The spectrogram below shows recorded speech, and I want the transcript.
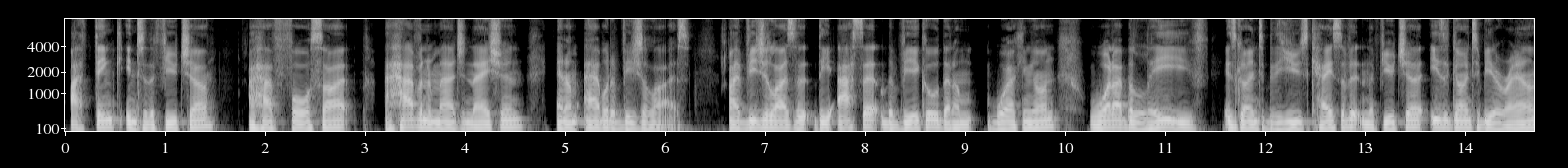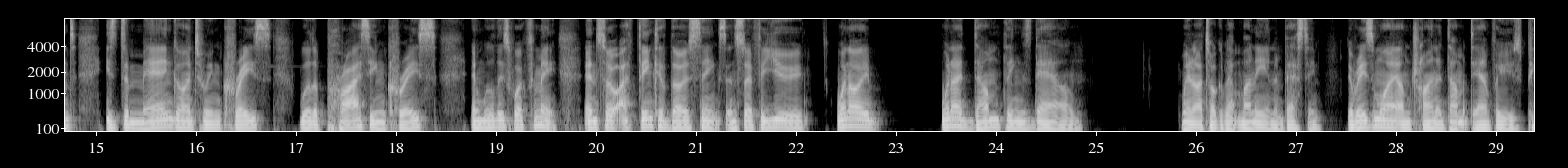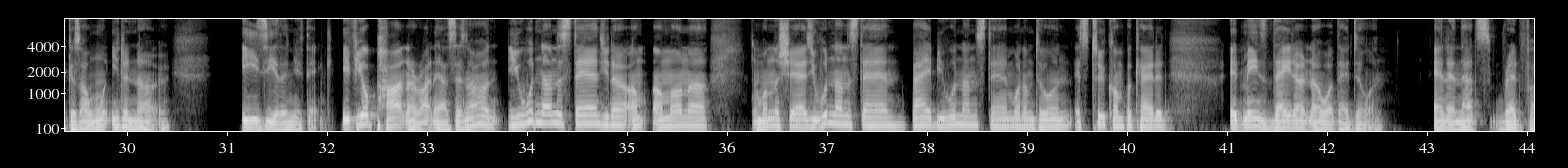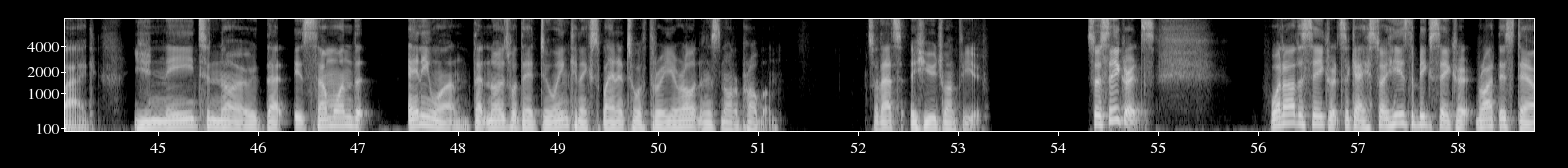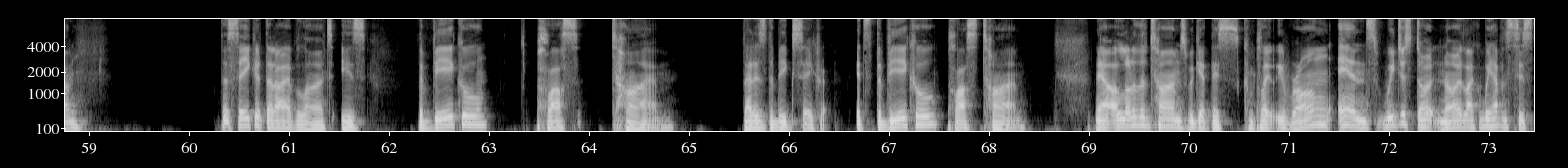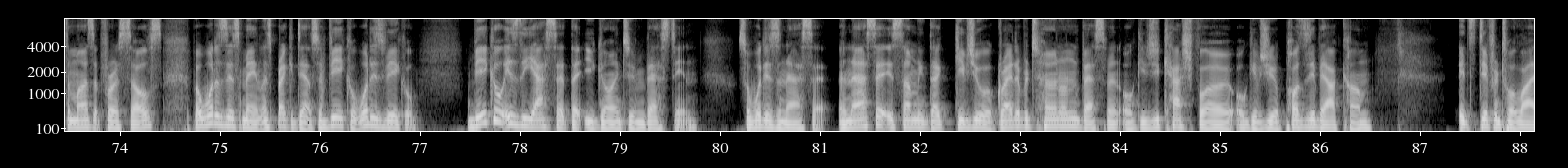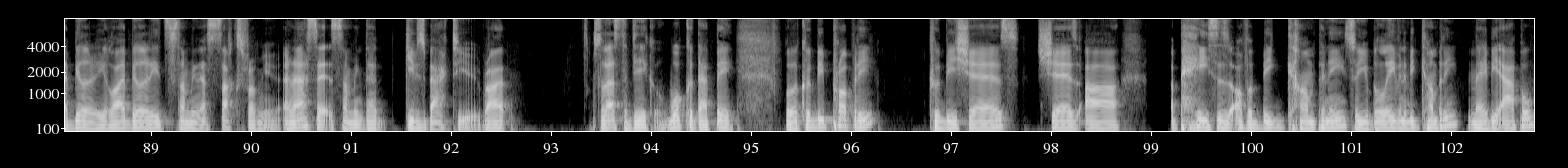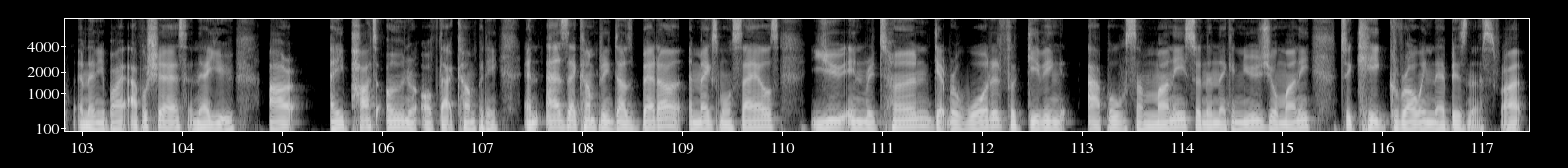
I think into the future. I have foresight. I have an imagination and i'm able to visualize I visualize the, the asset, the vehicle that I'm working on, what I believe is going to be the use case of it in the future. Is it going to be around? Is demand going to increase? Will the price increase? And will this work for me? And so I think of those things. And so for you, when I when I dumb things down, when I talk about money and investing, the reason why I'm trying to dumb it down for you is because I want you to know easier than you think. If your partner right now says, "Oh, you wouldn't understand," you know, I'm I'm on a I'm on the shares. You wouldn't understand, babe. You wouldn't understand what I'm doing. It's too complicated. It means they don't know what they're doing. And then that's red flag. You need to know that it's someone that anyone that knows what they're doing can explain it to a three year old and it's not a problem. So that's a huge one for you. So, secrets. What are the secrets? Okay, so here's the big secret. Write this down. The secret that I have learnt is the vehicle plus time. That is the big secret. It's the vehicle plus time. Now, a lot of the times we get this completely wrong and we just don't know, like we haven't systemized it for ourselves. But what does this mean? Let's break it down. So, vehicle, what is vehicle? Vehicle is the asset that you're going to invest in. So, what is an asset? An asset is something that gives you a greater return on investment or gives you cash flow or gives you a positive outcome. It's different to a liability. A liability is something that sucks from you. An asset is something that gives back to you, right? So that's the vehicle. What could that be? Well, it could be property, could be shares. Shares are pieces of a big company. So you believe in a big company, maybe Apple, and then you buy Apple shares, and now you are a part owner of that company. And as that company does better and makes more sales, you in return get rewarded for giving Apple some money so then they can use your money to keep growing their business, right?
